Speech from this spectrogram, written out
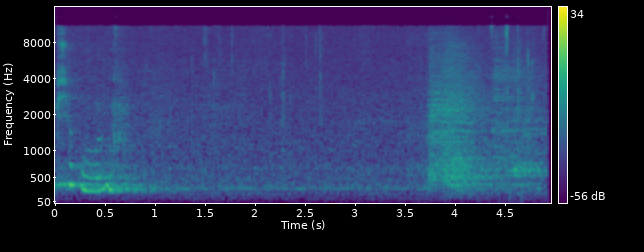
все, по-моему.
